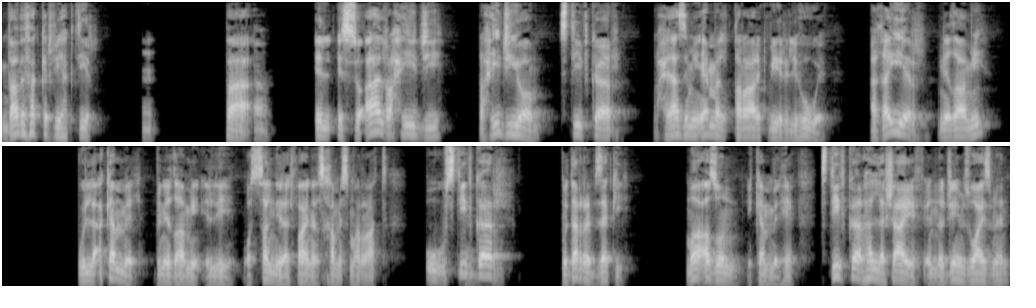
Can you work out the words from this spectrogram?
ما بفكر فيها كتير. مم. ف ال- السؤال رح يجي رح يجي يوم ستيف كير رح لازم يعمل قرار كبير اللي هو أغير نظامي ولا أكمل بنظامي اللي وصلني لل finals خمس مرات وستيف. كير مدرب ذكي ما أظن يكمل هيك ستيف كير هلا شايف إنه جيمس وايزمان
